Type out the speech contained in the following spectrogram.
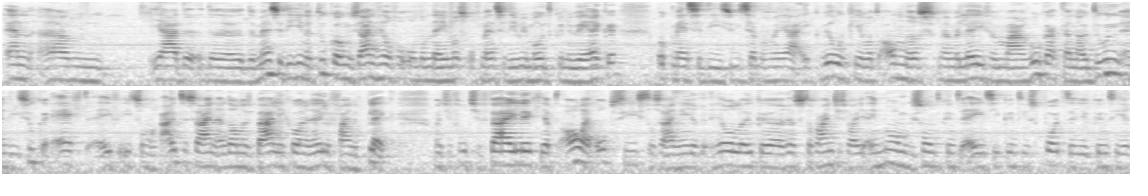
En um, ja, de, de, de mensen die hier naartoe komen zijn heel veel ondernemers of mensen die remote kunnen werken. Ook mensen die zoiets hebben van ja, ik wil een keer wat anders met mijn leven, maar hoe ga ik dat nou doen? En die zoeken echt even iets om eruit te zijn. En dan is Bali gewoon een hele fijne plek. Want je voelt je veilig, je hebt allerlei opties. Er zijn hier heel leuke restaurantjes waar je enorm gezond kunt eten. Je kunt hier sporten, je kunt hier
